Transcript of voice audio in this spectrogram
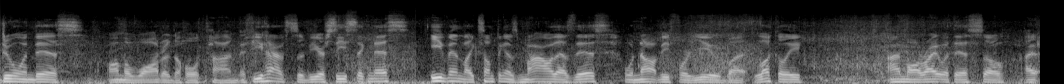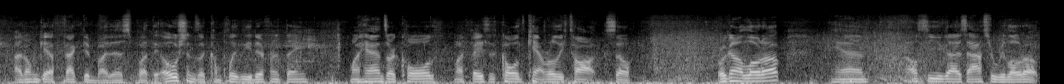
doing this on the water the whole time. If you have severe seasickness, even like something as mild as this would not be for you. But luckily, I'm all right with this, so I, I don't get affected by this. But the ocean's a completely different thing. My hands are cold, my face is cold, can't really talk. So we're gonna load up and I'll see you guys after we load up.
